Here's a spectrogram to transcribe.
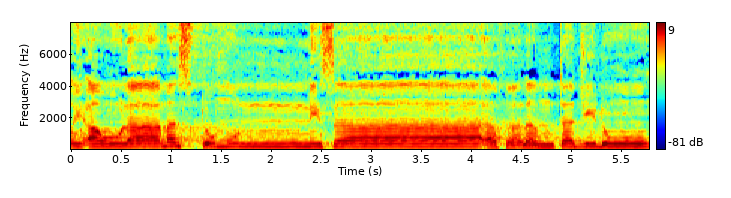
أو لامستم النساء فلم تجدوا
